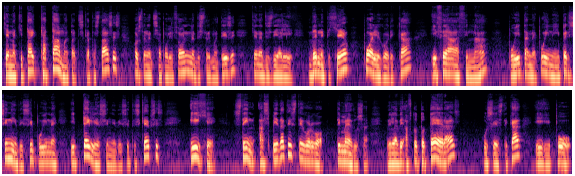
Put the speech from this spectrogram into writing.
και να κοιτάει κατάματα τις καταστάσεις ώστε να τις απολυθώνει, να τις θρηματίζει και να τις διαλύει. Δεν είναι τυχαίο που αλληγορικά η θεά Αθηνά που, ήταν, που είναι η υπερσυνείδηση, που είναι η τέλεια συνείδηση της σκέψης, είχε στην ασπίδα της τη Γοργό, τη Μέδουσα. Δηλαδή αυτό το τέρας ουσιαστικά που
